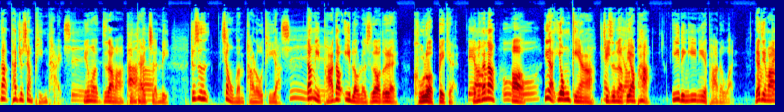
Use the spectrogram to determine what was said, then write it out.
那它就像平台，是，你有没有知道吗？平台整理就是像我们爬楼梯啊，是，当你爬到一楼的时候，对不对？骷髅背起来，有没有看到？哦哦，你俩勇敢啊，其实呢不要怕，一零一你也爬得完，了解吗？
